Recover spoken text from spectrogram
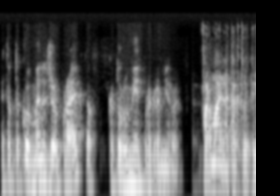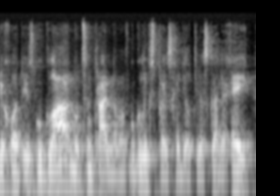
Это такой менеджер проектов, который умеет программировать формально как твой переход из Гугла, ну, центрального в Google X происходил? Тебе сказали, эй,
